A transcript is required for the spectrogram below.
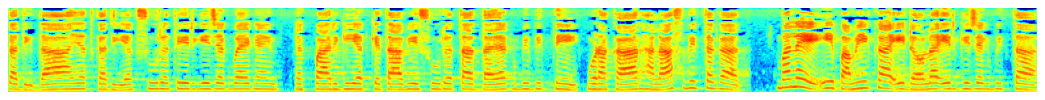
کدی دایت کدی یک صورت ارگی جگ بہ گئیں۔ یک پارگی یک کتابی صورتا دایک بھی بیتے۔ گوڑا کار حلاس بیتا گد بھلے، ای پمی کا ای ڈولا ارگی جگ بیتا۔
